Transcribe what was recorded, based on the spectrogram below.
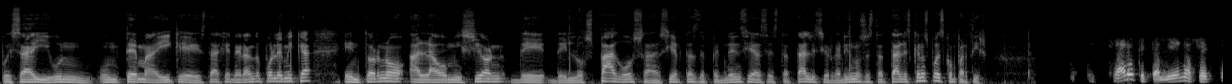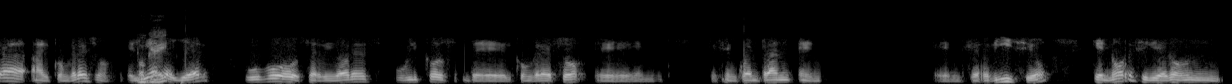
pues hay un, un tema ahí que está generando polémica en torno a la omisión de, de los pagos a ciertas dependencias estatales y organismos estatales. ¿Qué nos puedes compartir? Claro que también afecta al Congreso. El día de ayer hubo servidores públicos del Congreso eh, que se encuentran en, en servicio que no recibieron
